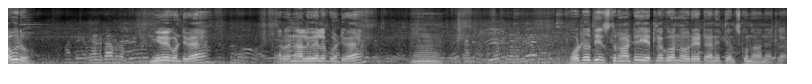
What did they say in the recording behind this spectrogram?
ఎవరు నీవే కొంటివా? అరవై నాలుగు వేలకు కొంటివా. ఫోటో తీస్తున్నావు అంటే ఎట్లా కొన్నావు రేట్ అని తెలుసుకుందాం అని అట్లా.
